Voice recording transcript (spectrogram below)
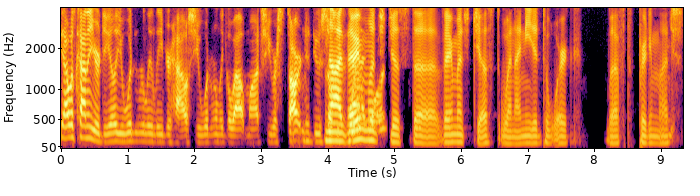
that was, kind of your deal. You wouldn't really leave your house. You wouldn't really go out much. You were starting to do so. Nah, very much just uh very much just when I needed to work left pretty much.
